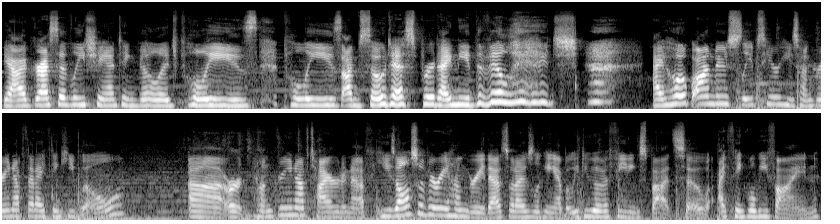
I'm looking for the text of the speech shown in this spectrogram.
Yeah, aggressively chanting village, please, please. I'm so desperate. I need the village. I hope Onbu sleeps here. He's hungry enough that I think he will. Uh, or hungry enough, tired enough. He's also very hungry. That's what I was looking at, but we do have a feeding spot, so I think we'll be fine.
